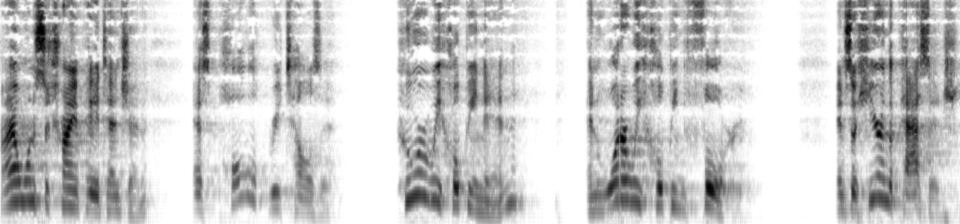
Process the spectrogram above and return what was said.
I want us to try and pay attention as Paul retells it. Who are we hoping in, and what are we hoping for? And so, here in the passage,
